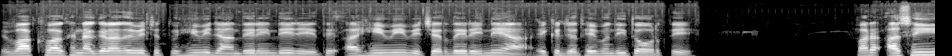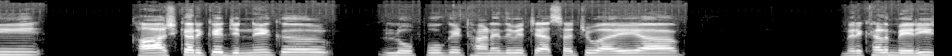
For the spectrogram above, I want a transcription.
ਵੱਖ-ਵੱਖ ਨਗਰਾਂ ਦੇ ਵਿੱਚ ਤੁਸੀਂ ਵੀ ਜਾਂਦੇ ਰਹਿੰਦੇ ਜੇ ਤੇ ਅਸੀਂ ਵੀ ਵਿਚਰਦੇ ਰਹਿੰਦੇ ਆ ਇੱਕ ਜਥੇਬੰਦੀ ਤੌਰ ਤੇ। ਪਰ ਅਸੀਂ ਖਾਸ ਕਰਕੇ ਜਿੰਨੇ ਕ ਲੋਪੋਗੇ ਥਾਣੇ ਦੇ ਵਿੱਚ ਐਸਐਚਓ ਆਏ ਆ। ਮੇਰੇ ਖਿਆਲ ਮੇਰੀ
